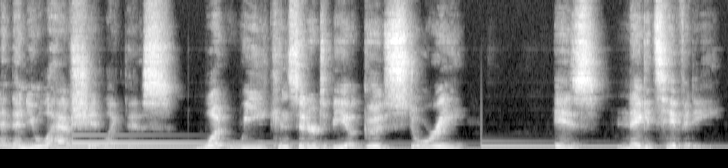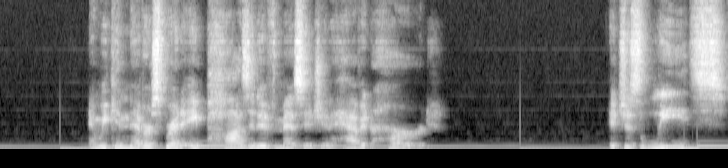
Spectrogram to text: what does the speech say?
and then you will have shit like this. What we consider to be a good story is negativity. And we can never spread a positive message and have it heard. It just leads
